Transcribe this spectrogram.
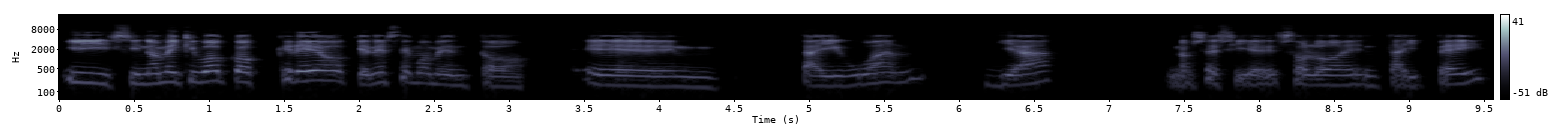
Y si no me equivoco, creo que en ese momento en Taiwán ya, no sé si es solo en Taipei,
